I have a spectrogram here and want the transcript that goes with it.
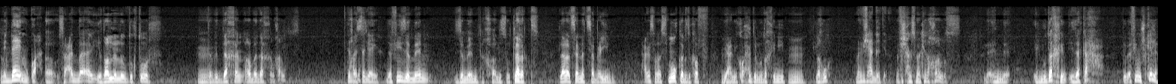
متضايق من الكحه آه. ساعات بقى يضلل الدكتور أنت. بتدخن؟ آه بدخن خلاص. تبقى. السجاير. ده في زمان زمان خالص واتلغت. اتلغت سنة 70 حاجة اسمها سموكرز كف. يعني كحة المدخنين. لغوها مفيش حاجة كده. مفيش حاجة اسمها كده خالص. لأن المدخن إذا كح تبقى في مشكلة.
